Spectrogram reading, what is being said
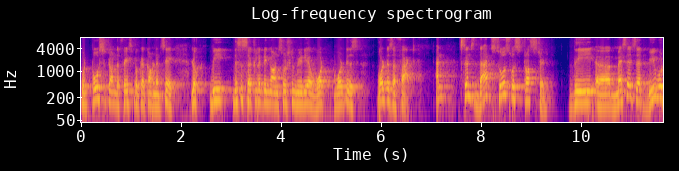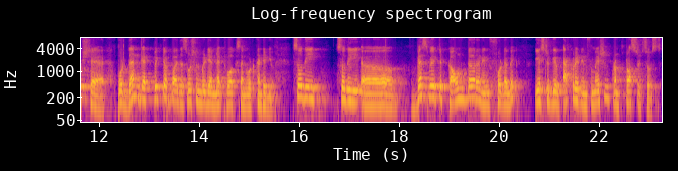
would post it on the Facebook account and say, "Look, we this is circulating on social media. What what is what is a fact?" And since that source was trusted, the uh, message that we would share would then get picked up by the social media networks and would continue. So the so the uh, best way to counter an infodemic is to give accurate information from trusted sources.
